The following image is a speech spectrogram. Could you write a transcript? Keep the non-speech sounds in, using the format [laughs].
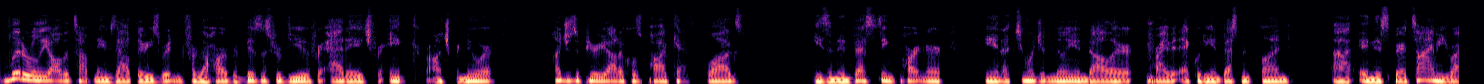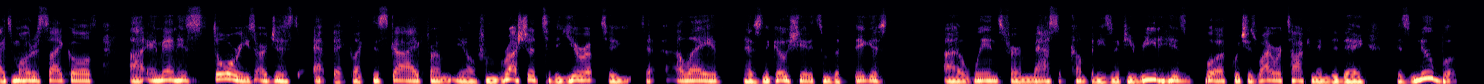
literally all the top names out there. He's written for the Harvard Business Review, for Ad Age, for Inc., for Entrepreneur, hundreds of periodicals, podcasts, blogs. He's an investing partner in a $200 million private equity investment fund. Uh, in his spare time, he rides motorcycles, uh, and man, his stories are just epic. Like this guy from you know from Russia to the Europe to to LA have, has negotiated some of the biggest uh, wins for massive companies. And if you read his book, which is why we're talking to him today, his new book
